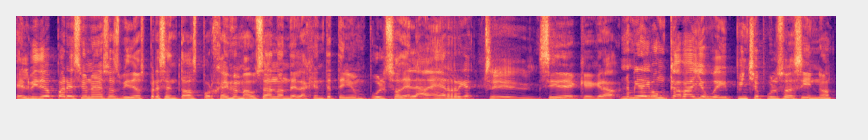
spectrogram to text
El video parece uno de esos videos presentados por Jaime Maussan donde la gente tenía un pulso de la verga. Sí. Sí, de que graba. No, mira, va un caballo, güey. Pinche pulso así, ¿no?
